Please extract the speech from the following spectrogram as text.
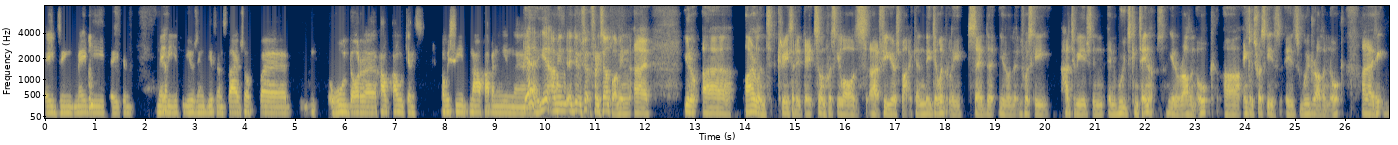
aging. Maybe hmm. they can maybe yeah. using different styles of uh, wood or uh, how how we can how we see it now happening in. Uh, yeah, yeah. I mean, for example, I mean, uh, you know. Ireland created its own whiskey laws a few years back, and they deliberately said that you know that the whiskey had to be aged in, in wood containers, you know, rather than oak. Uh, English whiskey is, is wood rather than oak. And I think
